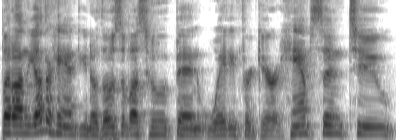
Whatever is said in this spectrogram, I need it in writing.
But on the other hand, you know, those of us who have been waiting for Garrett Hampson to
